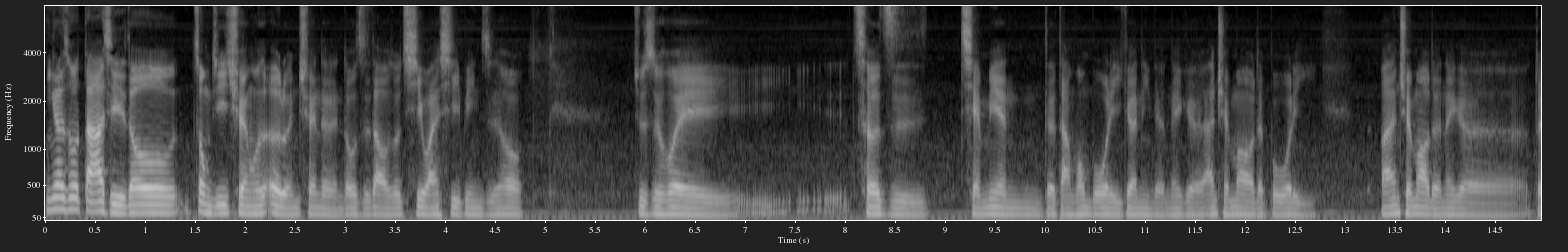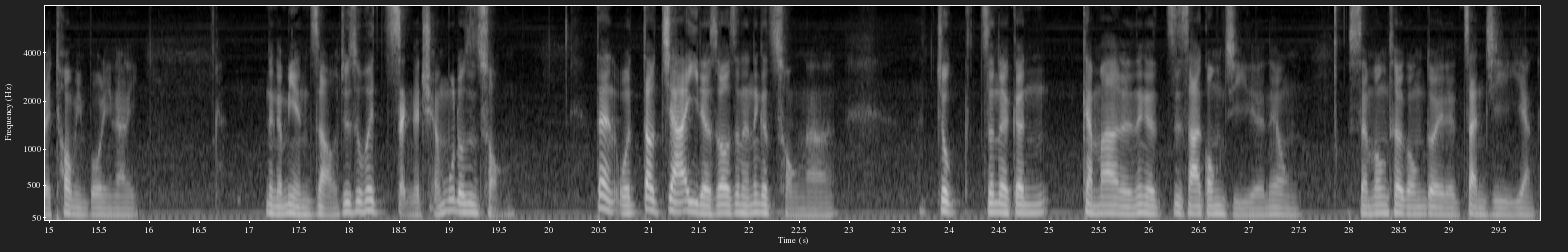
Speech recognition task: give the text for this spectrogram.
应该说大家其实都重机圈或者二轮圈的人都知道，说骑完西滨之后，就是会车子前面的挡风玻璃跟你的那个安全帽的玻璃。把安全帽的那个对透明玻璃那里，那个面罩就是会整个全部都是虫。但我到嘉义的时候，真的那个虫啊，就真的跟干嘛的那个自杀攻击的那种神风特攻队的战机一样。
